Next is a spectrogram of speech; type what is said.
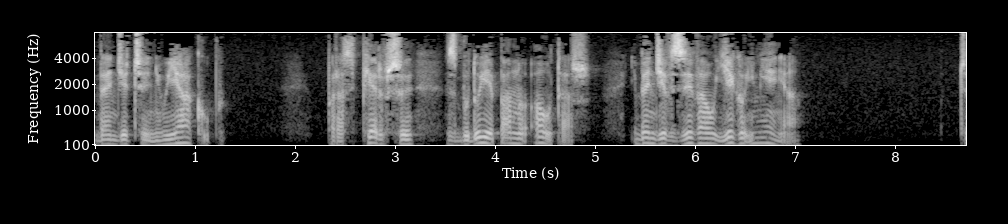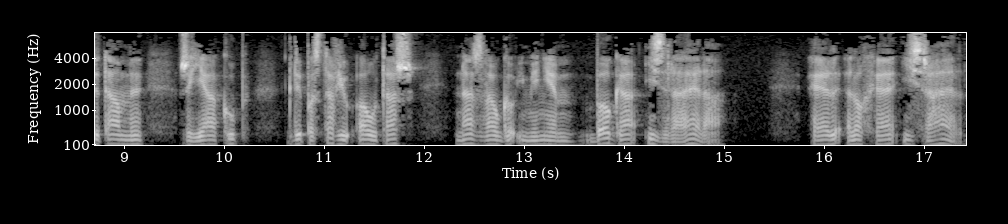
będzie czynił Jakub po raz pierwszy zbuduje Panu ołtarz i będzie wzywał Jego imienia. Czytamy, że Jakub, gdy postawił ołtarz, nazwał go imieniem Boga Izraela, El Elohe Izrael.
